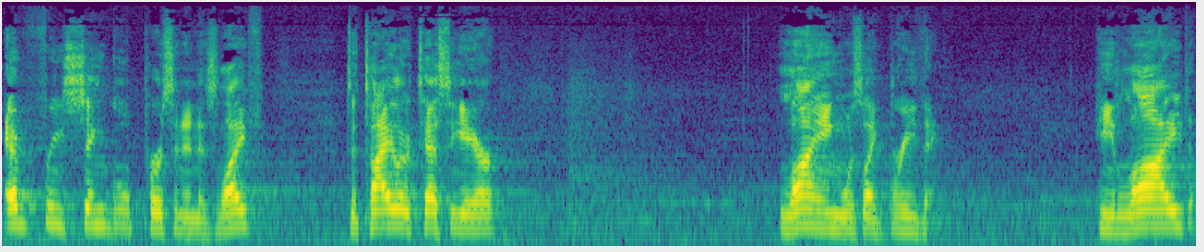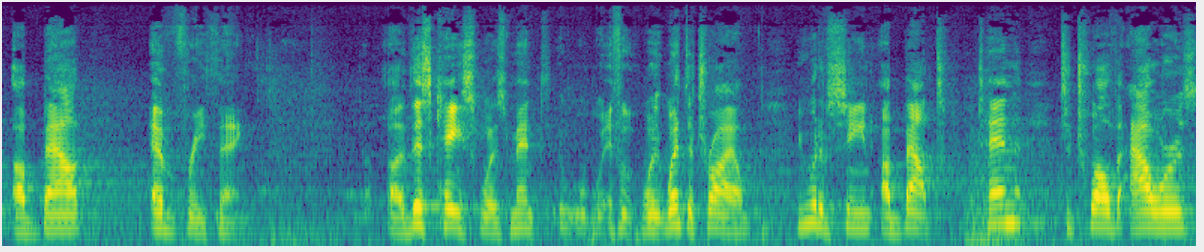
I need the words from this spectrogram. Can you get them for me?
every single person in his life. To Tyler Tessier, lying was like breathing. He lied about everything. Uh, this case was meant, if it went to trial, you would have seen about 10 to 12 hours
